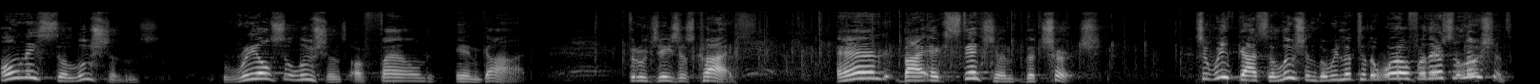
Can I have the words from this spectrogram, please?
only solutions, real solutions, are found in God through Jesus Christ. And by extension, the church. So we've got solutions, but we look to the world for their solutions.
